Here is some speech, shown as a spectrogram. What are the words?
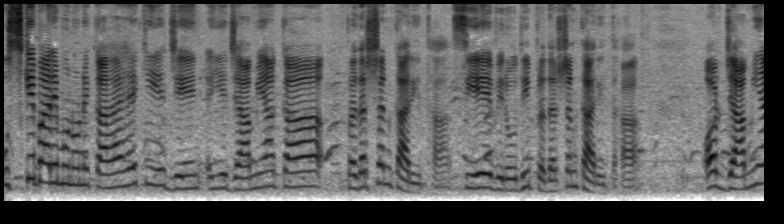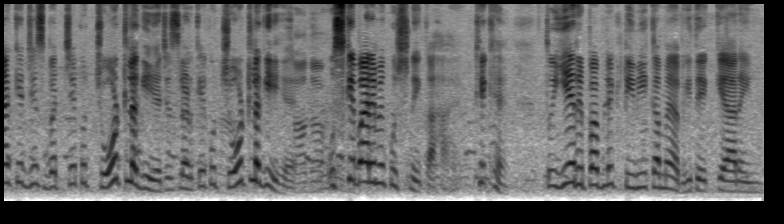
उसके बारे में उन्होंने कहा है कि ये जे ये जामिया का प्रदर्शनकारी था, सीए विरोधी प्रदर्शनकारी था। और जामिया के जिस बच्चे को चोट लगी है, जिस लड़के को चोट लगी है, उसके बारे में कुछ नहीं कहा है, ठीक है? तो ये रिपब्लिक टीवी का मैं अभी देख के आ रही हूँ।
